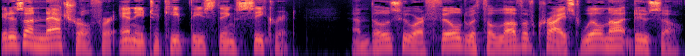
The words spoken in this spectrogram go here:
It is unnatural for any to keep these things secret, and those who are filled with the love of Christ will not do so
